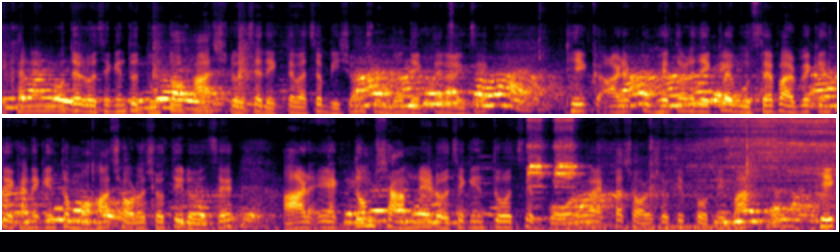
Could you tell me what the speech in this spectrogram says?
এখানের মধ্যে রয়েছে কিন্তু দুটো হাঁস রয়েছে, দেখতে পাচ্ছ, ভীষণ সুন্দর দেখতে লাগছে। ঠিক আর একটু ভেতরে দেখলে বুঝতে পারবে, কিন্তু এখানে কিন্তু মহা সরস্বতী রয়েছে, আর একদম সামনে রয়েছে কিন্তু হচ্ছে বড় একটা সরস্বতী প্রতিমা। ঠিক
